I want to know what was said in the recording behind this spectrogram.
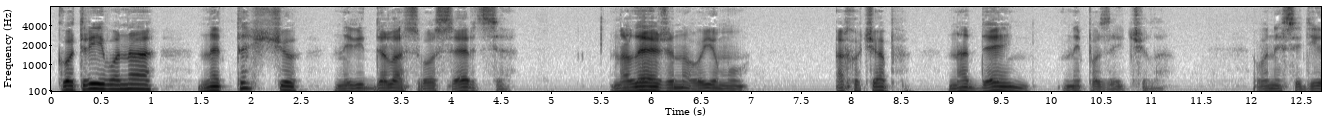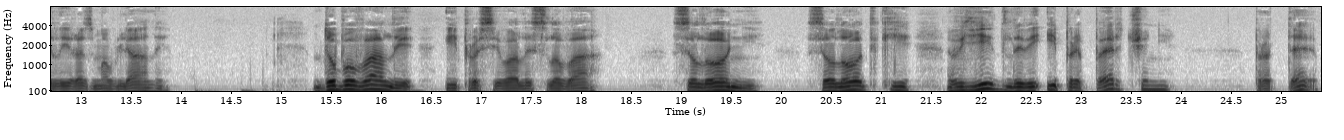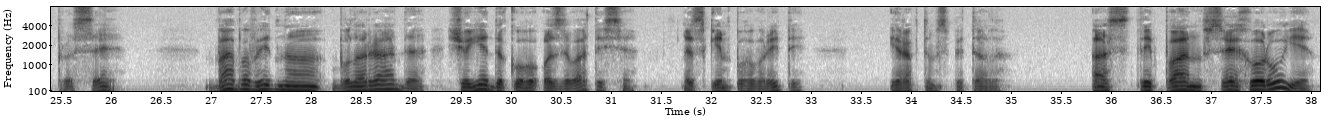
котрій вона не те, що не віддала свого серця, належаного йому, а хоча б на день не позичила. Вони сиділи і розмовляли, добували і просівали слова, солоні, солодкі, в'їдливі і приперчені, про те, про се. Баба, видно, була рада, що є до кого озватися, з ким поговорити, і раптом спитала. А Степан все хорує?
